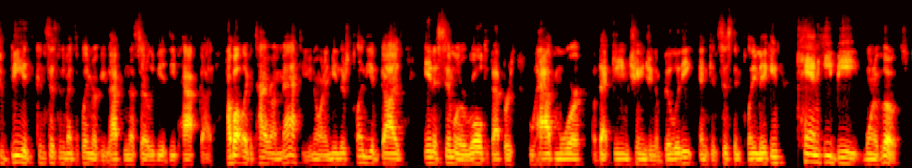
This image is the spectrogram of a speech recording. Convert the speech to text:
to be a consistent defensive playmaker, you have to necessarily be a deep half guy. How about like a Tyrann Mathieu? You know what I mean? There's plenty of guys in a similar role to Peppers who have more of that game changing ability and consistent playmaking. Can he be one of those?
